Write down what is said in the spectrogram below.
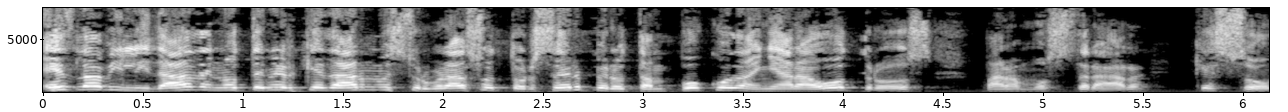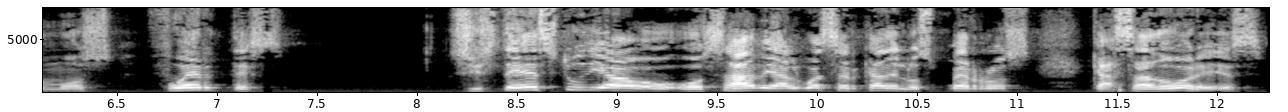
Es la habilidad de no tener que dar nuestro brazo a torcer, pero tampoco dañar a otros para mostrar que somos fuertes. Si usted estudia o, sabe algo acerca de los perros cazadores,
